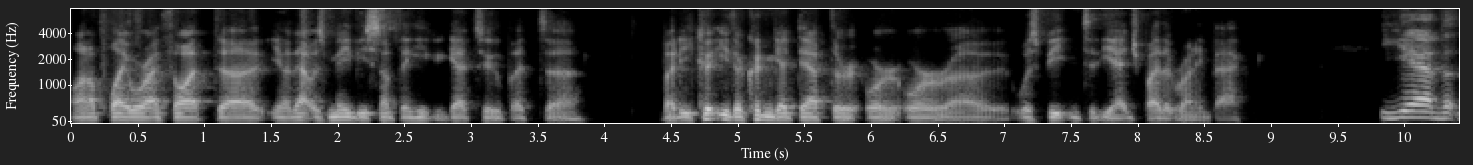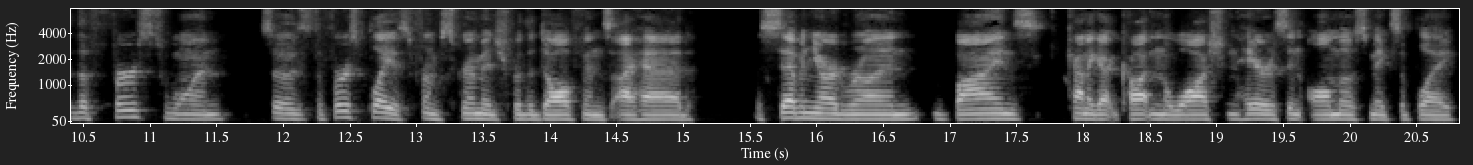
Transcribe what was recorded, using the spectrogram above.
on a play where I thought, uh, you know, that was maybe something he could get to, but uh, but he could either couldn't get depth or or, or uh, was beaten to the edge by the running back. Yeah, the the first one. So it's the first play is from scrimmage for the Dolphins. I had a seven yard run. Bynes kind of got caught in the wash, and Harrison almost makes a play,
